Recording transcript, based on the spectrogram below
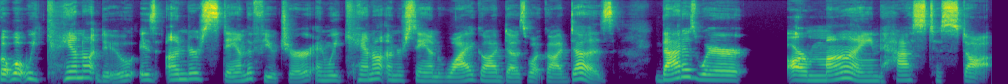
But what we cannot do is understand the future and we cannot understand why God does what God does. That is where our mind has to stop.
